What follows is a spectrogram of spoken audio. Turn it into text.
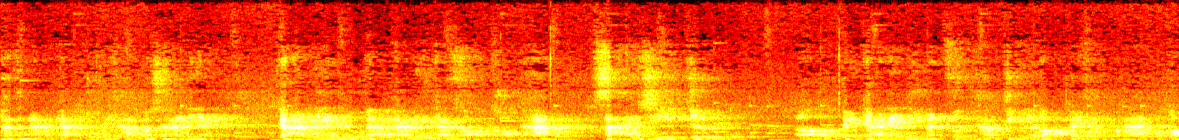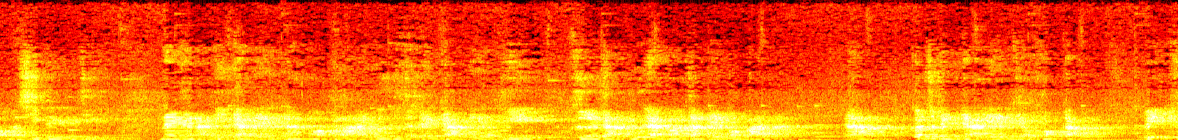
พัฒนาการถูกไหมครับ เพราะฉะนั้นเนี่ยการเรียนรูปแบบการเรียนการสอนของทางสายอาชีพจึงเอ่อเป็นการเรียนที่มันฝึกทำจริง แล้วก็เอาไปทำงานประกอบอาชีพได้จริงๆ ในขณะที่การเรียนด้ามปลายก็คือจะเป็นการเรียนที่คืออาจารย์พูดได้ราะอาจารย์เรียนมปลายนะครับก็จะเป็นการเรียนเกี่ยวข้องกับวิทย์ค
